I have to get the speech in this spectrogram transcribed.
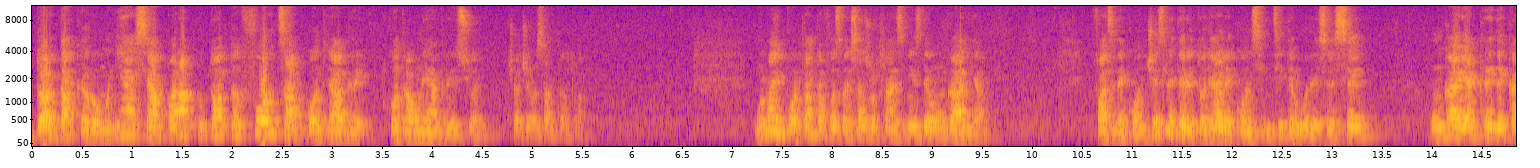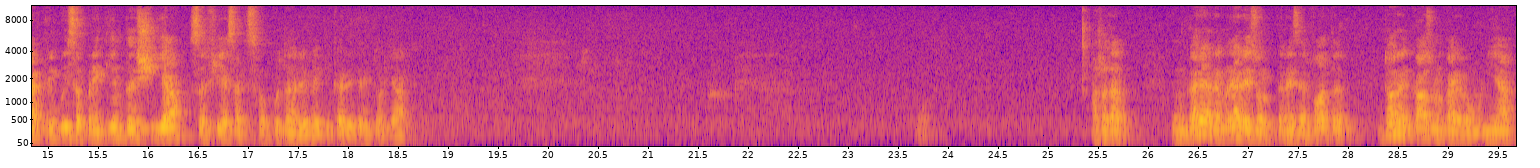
doar dacă România se apăra cu toată forța contra, contra unei agresiuni, ceea ce nu s-a întâmplat. Mult mai important a fost mesajul transmis de Ungaria. Față de concesiile teritoriale consimțite URSS, Ungaria crede că ar trebui să pretindă și ea să fie satisfăcută în revendicări teritoriale. Așadar, Ungaria rămânea rezervată doar în cazul în care România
